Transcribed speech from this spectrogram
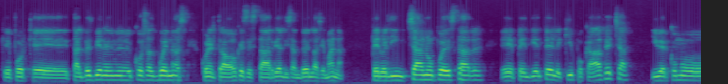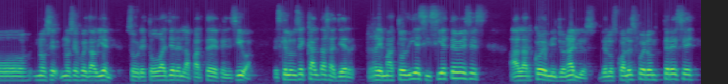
que porque tal vez vienen cosas buenas con el trabajo que se está realizando en la semana, pero el hincha no puede estar eh, pendiente del equipo cada fecha y ver cómo no se, no se juega bien, sobre todo ayer en la parte defensiva. Es que el Once Caldas ayer remató 17 veces al arco de Millonarios, de los cuales fueron 13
